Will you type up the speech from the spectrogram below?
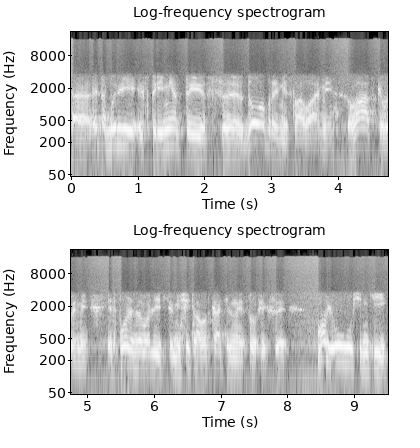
Э, это были эксперименты с э, добрыми словами, ласковыми. Использовались уменьшительно-ласкательные суффиксы. Малюсенький,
